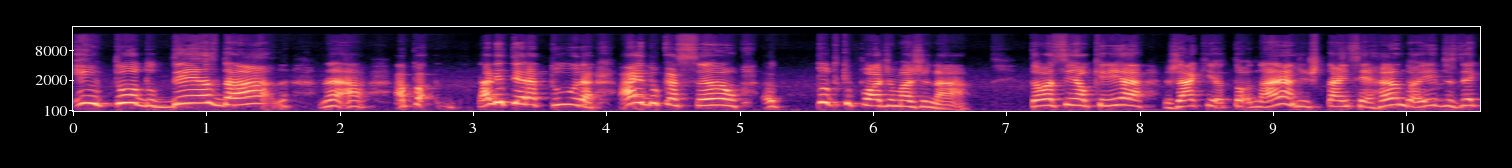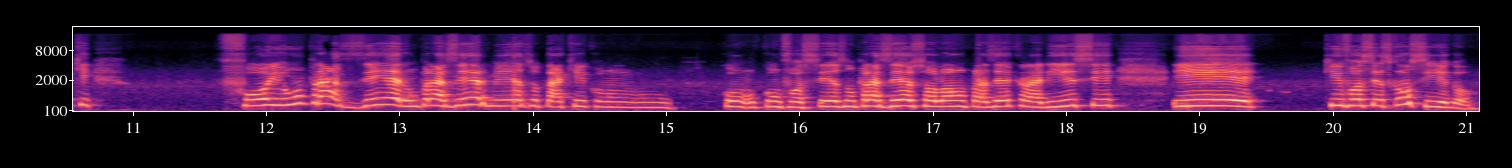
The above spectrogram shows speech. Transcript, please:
em tudo, desde a, né, a, a, a literatura, a educação, tudo que pode imaginar. Então, assim, eu queria, já que tô, né, a gente está encerrando aí, dizer que foi um prazer, um prazer mesmo estar aqui com, com, com vocês, um prazer, Solon, um prazer, Clarice, e que vocês consigam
